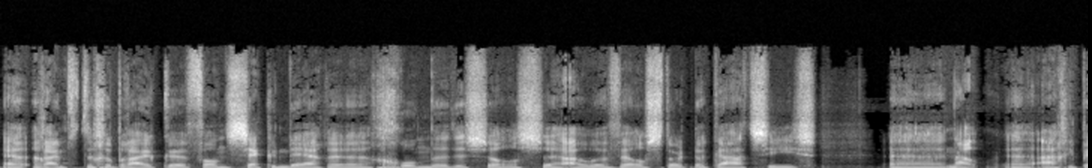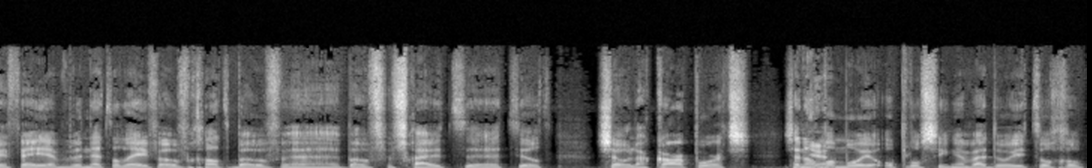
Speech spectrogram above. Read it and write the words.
ruimte te gebruiken van secundaire gronden. Dus zoals uh, oude vuilstortlocaties. Uh, nou, AGPV hebben we net al even over gehad. Boven, boven fruitteelt. solar carports. zijn allemaal mooie oplossingen. Waardoor je toch op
